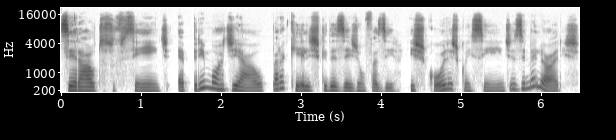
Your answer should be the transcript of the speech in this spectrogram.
Ser autossuficiente é primordial para aqueles que desejam fazer escolhas conscientes e melhores,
